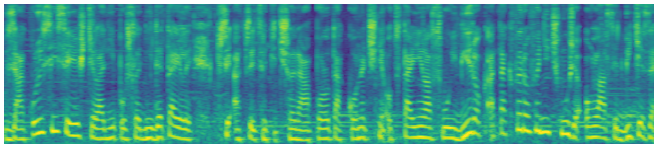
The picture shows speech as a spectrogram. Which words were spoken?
V zákulisí se ještě ladí poslední detaily. 33 člená porota konečně odtajnila svůj výrok a tak Ferofinič může ohlásit vítěze.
